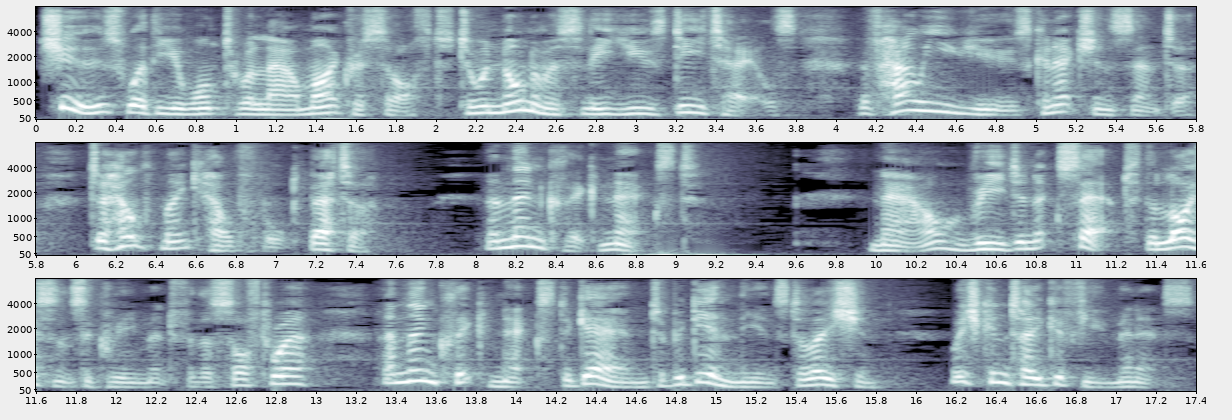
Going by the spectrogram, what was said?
Choose whether you want to allow Microsoft to anonymously use details of how you use Connection Center to help make HealthVault better, and then click Next. Now read and accept the license agreement for the software, and then click Next again to begin the installation, which can take a few minutes.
